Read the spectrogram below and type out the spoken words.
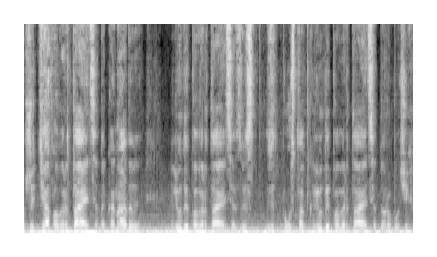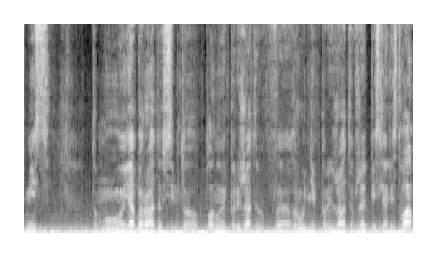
життя повертається до Канади, люди повертаються з відпусток, люди повертаються до робочих місць. Тому я би радив всім, хто планує переїжджати в грудні, переїжджати вже після Різдва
